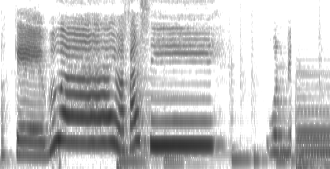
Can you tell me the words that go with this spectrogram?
Oke, bye bye. Makasih. Mending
